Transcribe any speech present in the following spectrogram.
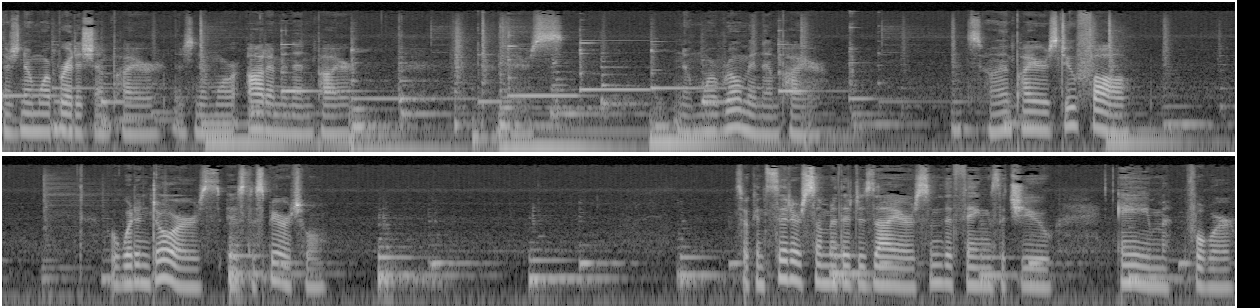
There's no more British Empire, there's no more Ottoman Empire, there's no more Roman Empire. So empires do fall. But what endures is the spiritual. So consider some of the mm-hmm. desires, some of the things that you aim for,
